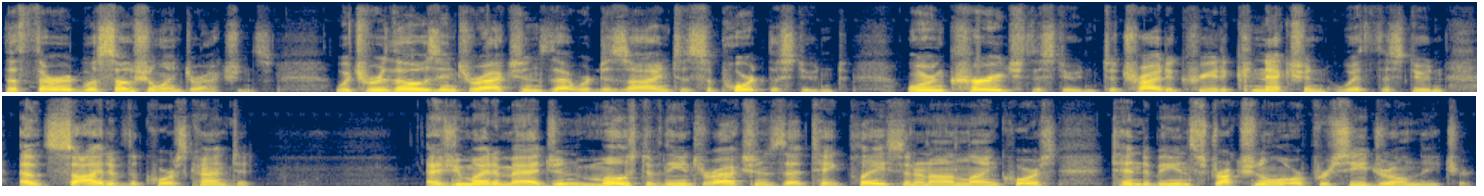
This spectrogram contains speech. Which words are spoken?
the third was social interactions, which were those interactions that were designed to support the student or encourage the student to try to create a connection with the student outside of the course content. As you might imagine, most of the interactions that take place in an online course tend to be instructional or procedural in nature,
